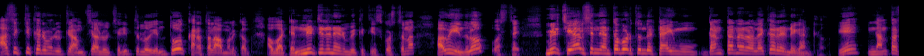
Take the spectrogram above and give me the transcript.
ఆసక్తికరమైనటువంటి అంశాలు చరిత్రలో ఎంతో కరతలామలకం వాటన్నిటిని నేను మీకు తీసుకొస్తున్నా. అవి ఇందులో వస్తాయి. మీరు చేయాల్సింది ఎంత పడుతుందో టైము? గంటన్నర లేక రెండు గంటలు. ఏ? ఇంకంతా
